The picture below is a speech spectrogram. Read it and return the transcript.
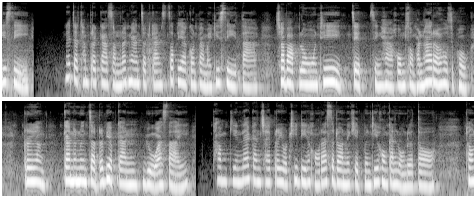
ที่ 4 ได้จัดทำประกาศสำนักงานจัดการทรัพยากรป่าไม้ที่ 4 ตาก ฉบับลงวันที่ 7 สิงหาคม 2566 เรื่องการดำเนินจัดระเบียบการอยู่อาศัยทำกินและการใช้ประโยชน์ที่ดินของราษฎรในเขตพื้นที่โครงการหลวงเรือต่อ ท้อง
